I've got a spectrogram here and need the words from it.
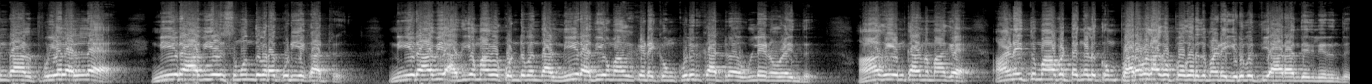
என்றால் புயல் அல்ல நீராவியை சுமந்து வரக்கூடிய காற்று. நீராவி அதிகமாக கொண்டு வந்தால் நீர் அதிகமாக கிடைக்கும் குளிர்காற்று உள்ளே நுழைந்து. ஆகையின் காரணமாக அனைத்து மாவட்டங்களுக்கும் பரவலாக போகிறது மழை இருபத்தி ஆறாம் தேதியிலிருந்து.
